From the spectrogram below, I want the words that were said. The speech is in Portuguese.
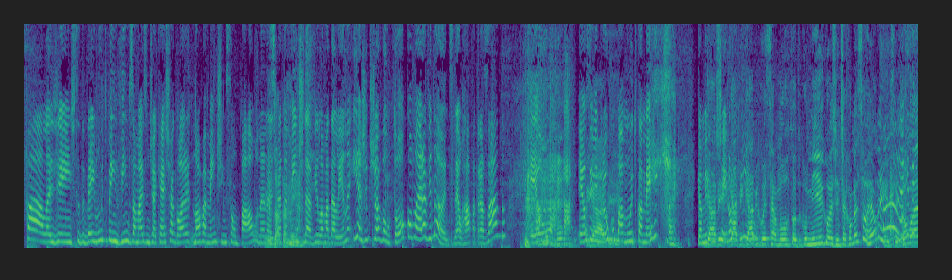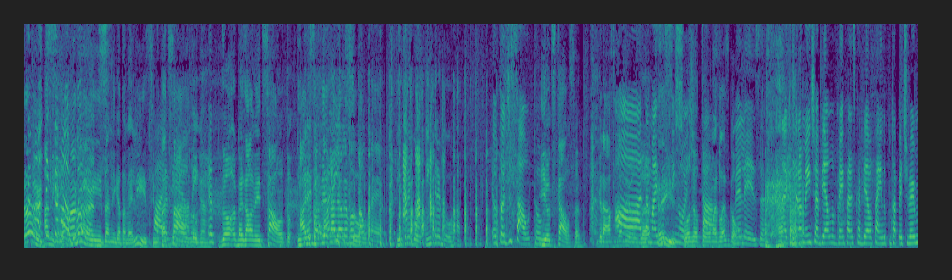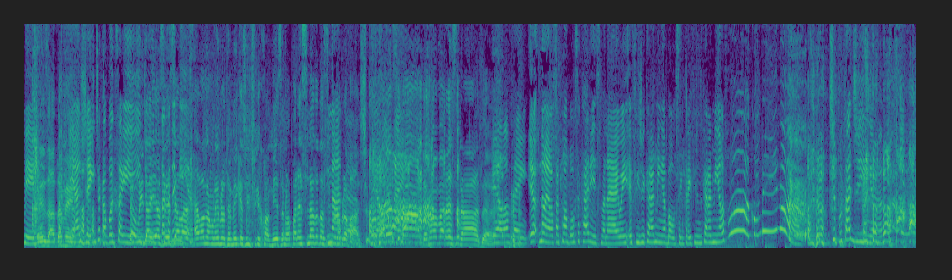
Fala, gente, tudo bem? Muito bem-vindos a mais um Diacast agora, novamente em São Paulo, né? né, Exatamente. Diretamente da Vila Madalena. E a gente já voltou como era a vida antes, né? O Rafa atrasado, eu, eu sem me preocupar muito com a make, que eu me Gabi, puxei no Gabi, in Gabi, com esse amor todo comigo, a gente já começou realmente. como era antes. Amiga, como tá era antes. bonita, amiga, tá belíssima, Para, tá de salto. amiga. Eu- Do- mas ela veio de salto. Aí eu Entregou, sabia que ela ia levantar o pé. Entregou, entregou. Eu tô de salto. E eu descalça. Graças Ah, a Deus. tá né? mais É assim isso, hoje. hoje eu tô tá. mais let's go. Beleza. É que geralmente a Bielo vem, parece que a Bielo tá indo pro tapete vermelho. Exatamente. E a gente acabou de sair Não, e de- daí, às da vezes, ela, ela não lembra também que a gente fica com a mesa, não aparece nada da cintura Nada. pra baixo. Não E aparece vem. nada, não aparece E nada. ela vem. Eu- não, ela tá com uma bolsa caríssima, né? Aí Eu, eu fingi que era minha bolsa. Entrei fingindo que era minha. Ela falou, ah, combina. tipo, tadinha.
